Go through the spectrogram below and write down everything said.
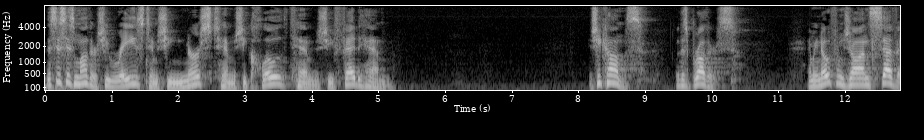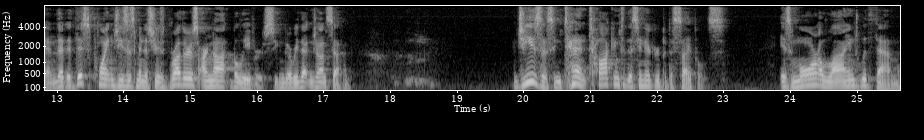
this is his mother. She raised him, she nursed him, she clothed him, she fed him. She comes with his brothers. And we know from John 7 that at this point in Jesus' ministry, his brothers are not believers. You can go read that in John 7. Jesus, intent talking to this inner group of disciples, is more aligned with them,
